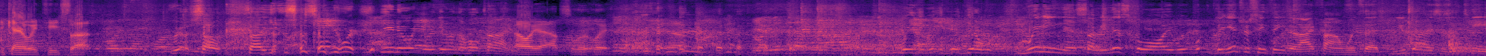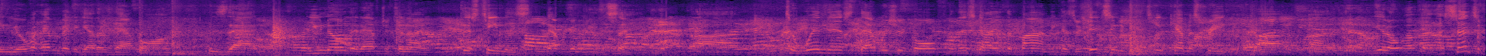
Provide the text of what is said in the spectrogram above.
you can't really teach that. So, so, you, so, so you were you knew what you were doing the whole time. Oh yeah, absolutely. Yeah. We, we- you know, winning this, I mean, this goal. The interesting thing that I found was that you guys, as a team, you haven't been together that long. Is that you know that after tonight, this team is never going to be the same. Uh, to win this, that was your goal for this guy at the bond because there did seem to be a team chemistry, uh, uh, you know, a, a sense of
